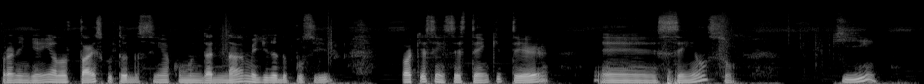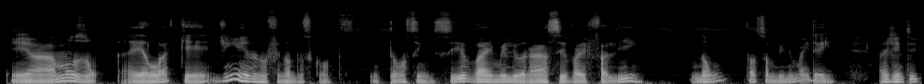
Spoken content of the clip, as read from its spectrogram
para ninguém, ela está escutando sim a comunidade na medida do possível. Só que assim, vocês têm que ter é, senso que é, a Amazon ela quer dinheiro no final das contas. Então assim, se vai melhorar, se vai falir, não faço a mínima ideia. A gente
